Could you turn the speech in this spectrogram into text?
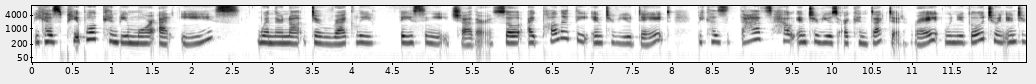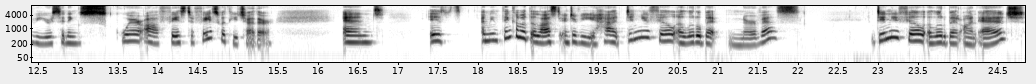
Because people can be more at ease when they're not directly facing each other. So I call it the interview date because that's how interviews are conducted, right? When you go to an interview, you're sitting square off face to face with each other. And it's I mean, think about the last interview you had. Didn't you feel a little bit nervous? Didn't you feel a little bit on edge?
